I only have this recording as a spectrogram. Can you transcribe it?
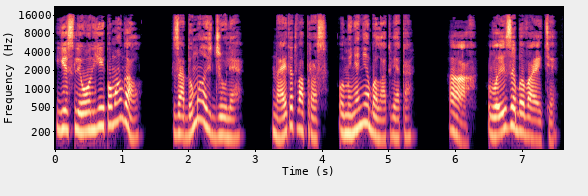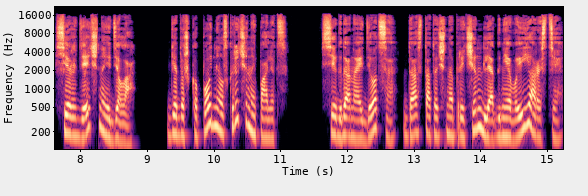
если он ей помогал? Задумалась Джулия. На этот вопрос у меня не было ответа. «Ах, вы забываете сердечные дела». Дедушка поднял скрюченный палец. «Всегда найдется достаточно причин для гнева и ярости,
